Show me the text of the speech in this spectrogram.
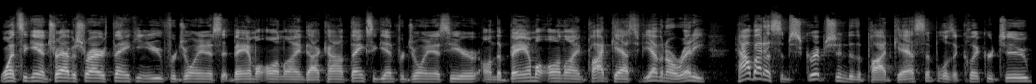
Once again, Travis Reier thanking you for joining us at BamaOnline.com. Thanks again for joining us here on the Bama Online Podcast. If you haven't already, how about a subscription to the podcast? Simple as a click or two.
